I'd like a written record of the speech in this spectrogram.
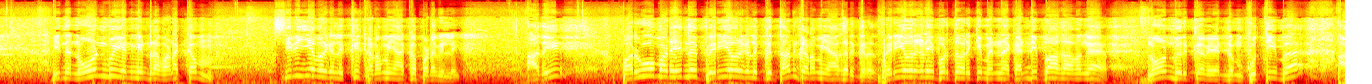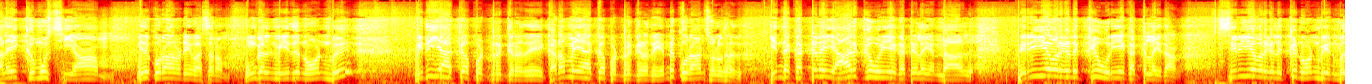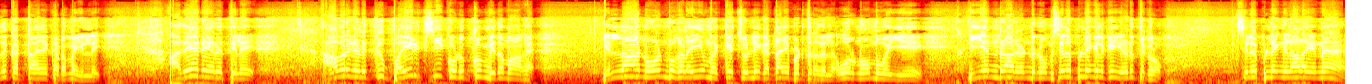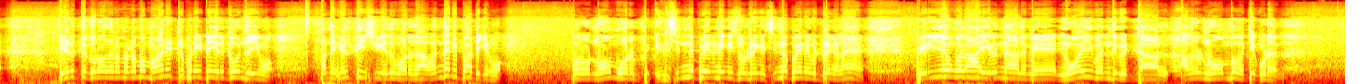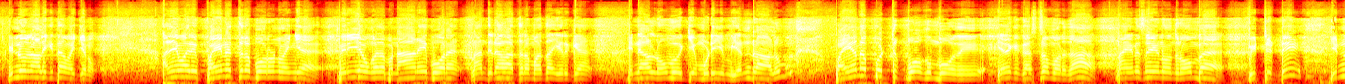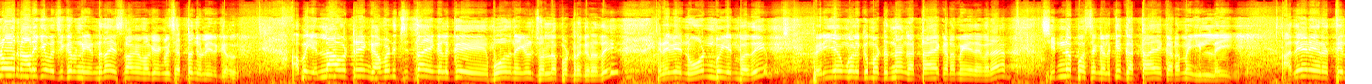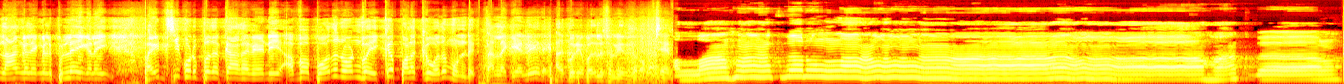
இந்த நோன்பு என்கின்ற வணக்கம் சிறியவர்களுக்கு கடமையாக்கப்படவில்லை. அது பருவமடைந்த பெரியவர்களுக்கு தான் கடமையாக இருக்கிறது. பெரியவர்களை பொறுத்த வரைக்கும் என்ன? கண்டிப்பாக அவங்க நோன்பு இருக்க வேண்டும். குத்திப அலைக்குமு சியாம் இது குரானுடைய வசனம். உங்கள் மீது நோன்பு விதியாக்கப்பட்டிருக்கிறது கடமையாக்கப்பட்டிருக்கிறது என்று குரான் சொல்கிறது. இந்த கட்டளை யாருக்கு உரிய கட்டளை என்றால் பெரியவர்களுக்கு உரிய கட்டளை தான். சிறியவர்களுக்கு நோன்பு என்பது கட்டாய கடமை இல்லை. அதே நேரத்திலே அவர்களுக்கு பயிற்சி கொடுக்கும் விதமாக எல்லா நோன்புகளையும் வைக்க சொல்லி கட்டாயப்படுத்துறது இல்லை ஒரு நோன்பு வையே. இயன்றா ரெண்டு நோன்பு. சில பிள்ளைங்களுக்கு எடுத்துக்கிறோம். சில பிள்ளைங்களால என்ன? எடுத்துக்கிறோம். அதை நம்ம நம்ம மானிட்டர் பண்ணிட்டே இருக்கவும் செய்வோம். அந்த ஹெல்த் இஷ்யூ எதுவும் வருதா? வந்தா நிப்பாட்டிக்கிறோம் ஒரு நோம்பு ஒரு சின்ன பையனை நீங்க சொல்றீங்க சின்ன பையனை விட்டுருங்களேன். பெரியவங்களா இருந்தாலுமே நோய் வந்து விட்டால் அவர் நோன்பை வைக்கக்கூடாது. இன்னொரு நாளைக்கு தான் வைக்கணும். அதே மாதிரி பயணத்தில் போறோம்னு வைங்க. பெரியவங்க தான், நானே போறேன். நான் திடகாத்திரமா தான் இருக்கேன். என்னால் நோன்பு வைக்க முடியும். என்றாலும் பயணப்பட்டு போகும்போது எனக்கு கஷ்டம் வருதா? நான் என்ன செய்யணும் அந்த நோன்பை விட்டுட்டு இன்னொரு நாளைக்கு வச்சுக்கிறேன் என்று தான் இஸ்லாமிய மக்கள் எங்களுக்கு சட்டம் சொல்லியிருக்கிறது. அப்போ எல்லாவற்றையும் கவனிச்சு தான் எங்களுக்கு போதனைகள் சொல்லப்பட்டிருக்கிறது. எனவே நோன்பு என்பது பெரியவங்களுக்கு மட்டும்தான் கட்டாய கடமையை தவிர சின்ன பசங்களுக்கு கட்டாய கடமை இல்லை. அதே நேரத்தில் நாங்கள் எங்கள் பிள்ளைகளை பயிற்சி கொடுப்பதற்காக வேண்டி அவ்வப்போது நோன்பு வைக்க பழக்குவதும் உண்டு. நல்ல கேள்வி. அதுக்குரிய பதில் சொல்லியிருக்கிறோம். சரி. அல்லாஹ் அக்பர் அல்லாஹ் அக்பர்.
